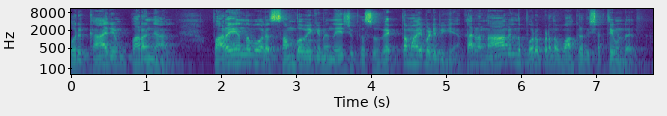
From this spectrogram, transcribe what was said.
ഒരു കാര്യം പറഞ്ഞാൽ പറയുന്ന പോലെ സംഭവിക്കുമെന്ന് യേശു ക്രിസ്തു വ്യക്തമായി പഠിപ്പിക്കുക കാരണം നാവിൽ നിന്ന് പുറപ്പെടുന്ന വാക്കുകൾക്ക് ശക്തിയുണ്ട്.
